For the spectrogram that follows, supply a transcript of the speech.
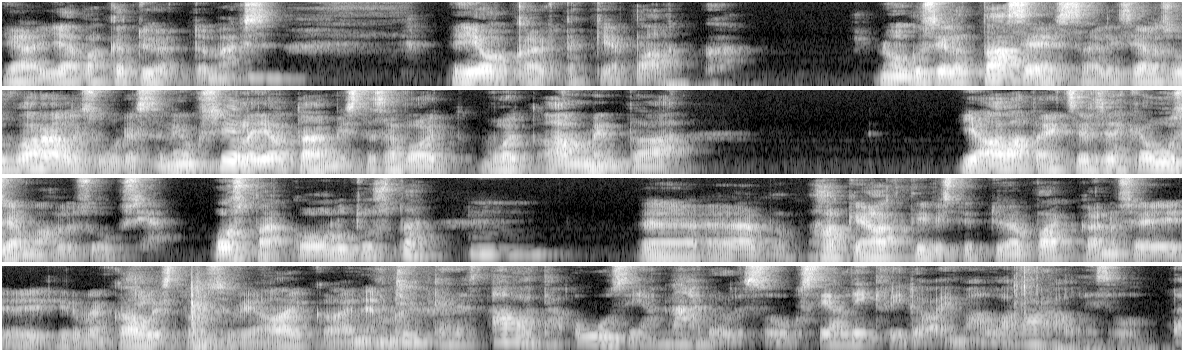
ja, ja vaikka työttömäksi, mm. ei olekaan yhtäkkiä palkkaa. No onko siellä taseessa, eli siellä sun varallisuudessa, niin onko siellä jotain, mistä sä voit, voit ammentaa ja avata itse asiassa ehkä uusia mahdollisuuksia. Ostaa koulutusta, mm. hakea aktiivisesti työpaikkaa, no se ei, ei hirveän kallista ole, se vie aikaa enemmän. Tykkään tästä avata uusia mahdollisuuksia likvidoimalla varallisuutta.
